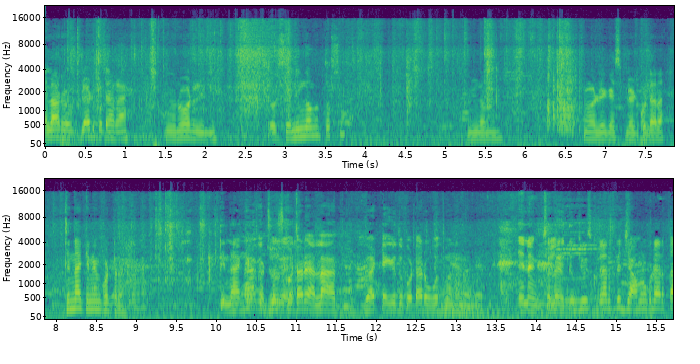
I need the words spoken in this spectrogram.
ಎಲ್ಲರೂ ಬ್ಲಡ್ ಕೊಟ್ಟಾರ. ನೀವು ನೋಡ್ರಿ ಇಲ್ಲಿ. ತೋರ್ಸಿ ನಿಂದೊಮ್ಮೆ ತೋರ್ಸು. ನಿಂದೊಮ್ಮೆ ನೋಡ್ರಿ ಗೈಸ್ ಪ್ಲೇಟ್ ಕೊಟ್ಟಾರ. ತಿನ್ನಾಕ ಇನ್ನೇನು ಕೊಟ್ಟಾರ ಜ್ಯೂಸ್ ಕೊಟ್ಟಾರ ಎಲ್ಲ ಗಟ್ಟಿ ತೆಗೆದು ಕೊಟ್ಟಾರ ಊದ್ ಬಂದಲ್ಲಿ ಏನಂಗ್ ಚಲೋ ಇದು? ಜ್ಯೂಸ್ ಕೊಟ್ಟಾರತ್ತೆ ಜಾಮೂನ್ ಕೊಟ್ಟಾರತ್ತ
